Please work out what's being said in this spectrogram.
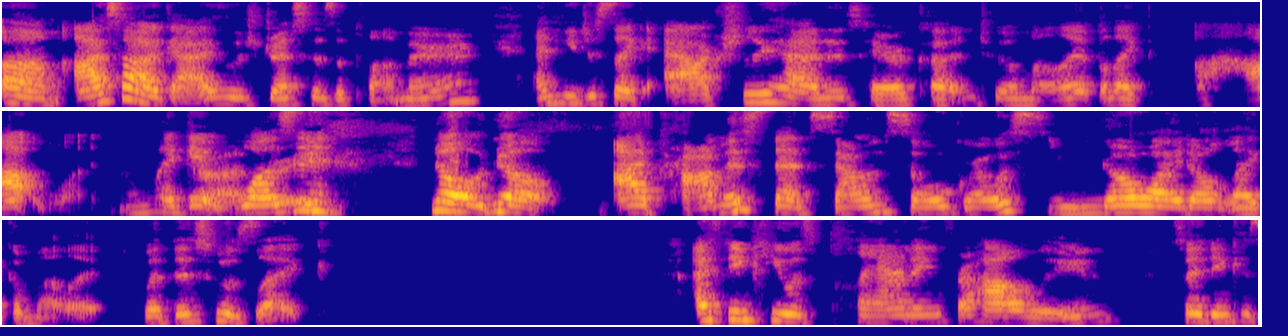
Um, I saw a guy who was dressed as a plumber, and he just like actually had his hair cut into a mullet, but like a hot one. Oh Like God, it wasn't. No, no. I promise that sounds so gross. You know I don't like a mullet, but this was like. I think he was planning for Halloween, so I think his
